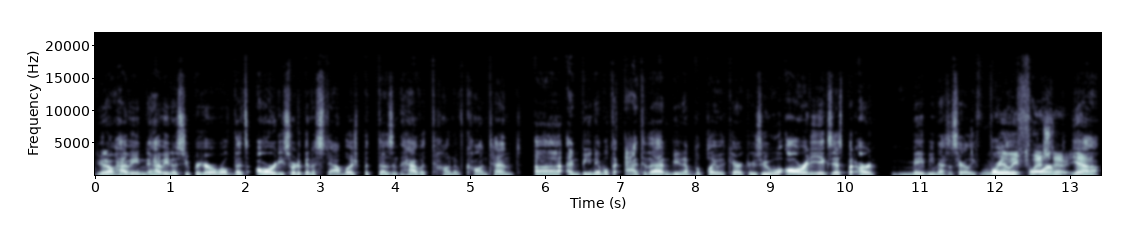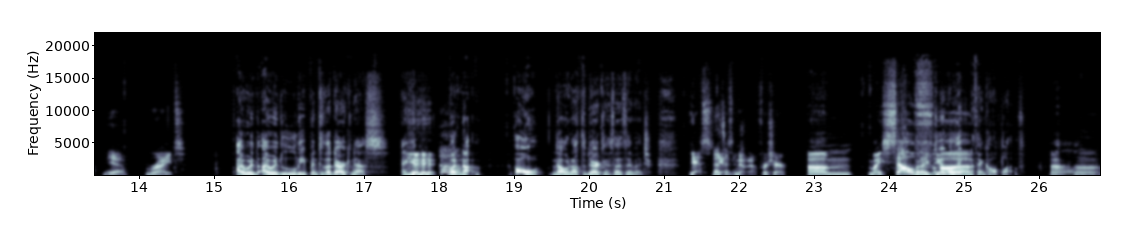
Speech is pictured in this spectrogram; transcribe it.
you know having having a superhero world that's already sort of been established but doesn't have a ton of content uh, and being able to add to that and being able to play with characters who already exist but aren't maybe necessarily fully really formed out. yeah. Yeah, Right. i would i would leap into the darkness and get, but not oh no not the darkness that's image yes. That's yes. it. No, no, for sure. Um, myself. but i do believe uh, in a thing called love Ah.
